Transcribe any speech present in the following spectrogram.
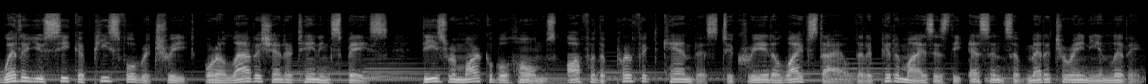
Whether you seek a peaceful retreat or a lavish entertaining space, these remarkable homes offer the perfect canvas to create a lifestyle that epitomizes the essence of Mediterranean living.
